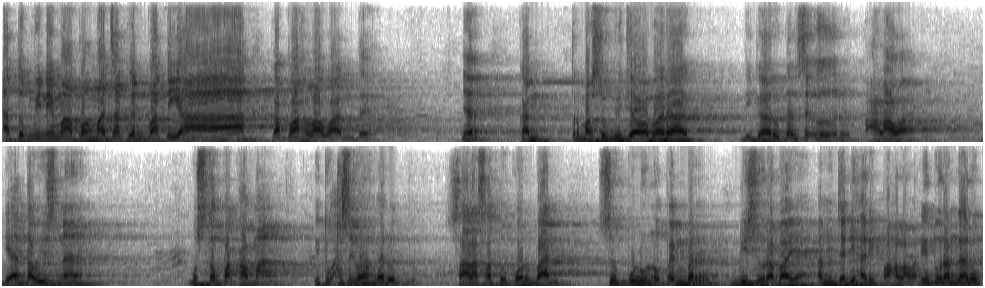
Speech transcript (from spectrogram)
atau minimal pamacakeun Fatihah ka pahlawan teh. Ya kan termasuk di Jawa Barat di Garut dan seueur pahlawan di antawisna Mustafa Kamal. Itu asli orang Garut. Salah satu korban 10 November di Surabaya. Anu jadi hari pahlawan. Itu orang Garut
